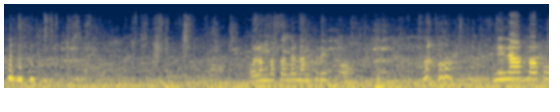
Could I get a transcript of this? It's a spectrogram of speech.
Walang basagan ng trip. Oh. Ninakaw ko.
